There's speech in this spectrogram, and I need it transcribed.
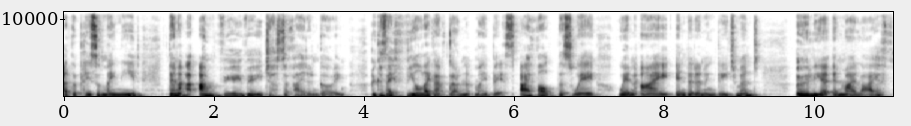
at the place of my need, then I'm very, very justified in going because I feel like I've done my best. I felt this way when I ended an engagement earlier in my life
